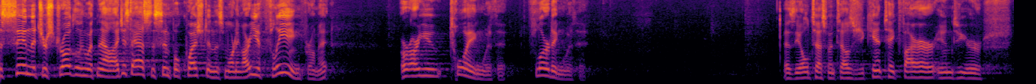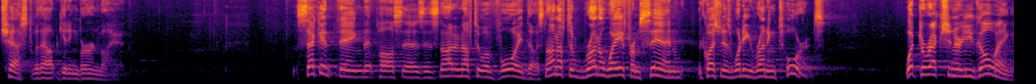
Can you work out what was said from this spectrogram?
the sin that you're struggling with now? I just asked a simple question this morning Are you fleeing from it? Or are you toying with it, flirting with it? As the Old Testament tells us, you can't take fire into your chest without getting burned by it. Second thing that Paul says is not enough to avoid, though. It's not enough to run away from sin. The question is, what are you running towards? What direction are you going?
